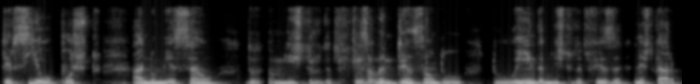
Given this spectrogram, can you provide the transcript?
ter-se oposto à nomeação do Ministro da Defesa, a manutenção do, do ainda Ministro da Defesa neste cargo,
